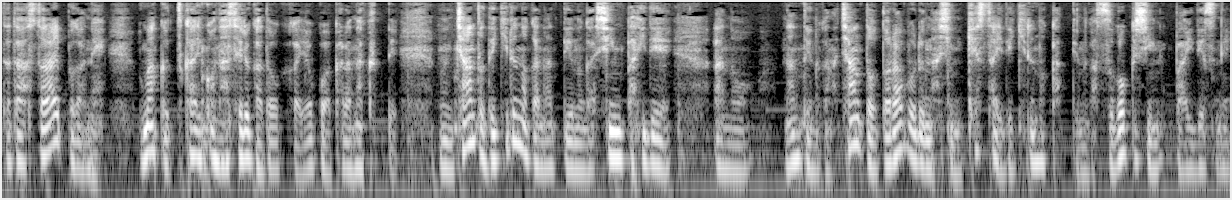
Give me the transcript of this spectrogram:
ただ、ストライプがね、うまく使いこなせるかどうかがよくわからなくって、うん、ちゃんとできるのかなっていうのが心配で、あの、なんていうのかな、ちゃんとトラブルなしに決済できるのかっていうのがすごく心配ですね。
